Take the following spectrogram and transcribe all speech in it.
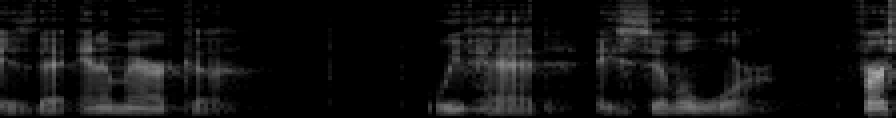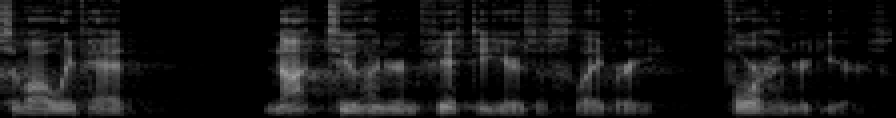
is that in America, we've had a civil war. First of all, we've had not 250 years of slavery, 400 years.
